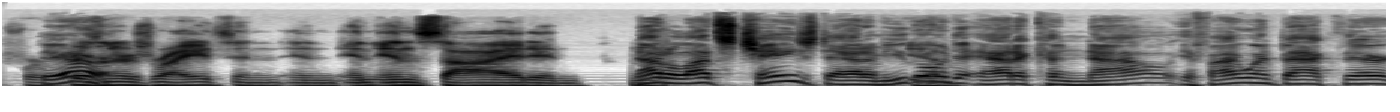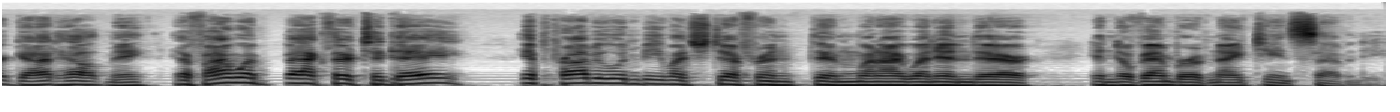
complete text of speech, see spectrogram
for they prisoners' are. rights and, and, and inside and not a lot's changed, Adam. You yeah. go into Attica now. If I went back there, God help me, if I went back there today, it probably wouldn't be much different than when I went in there in November of 1970.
